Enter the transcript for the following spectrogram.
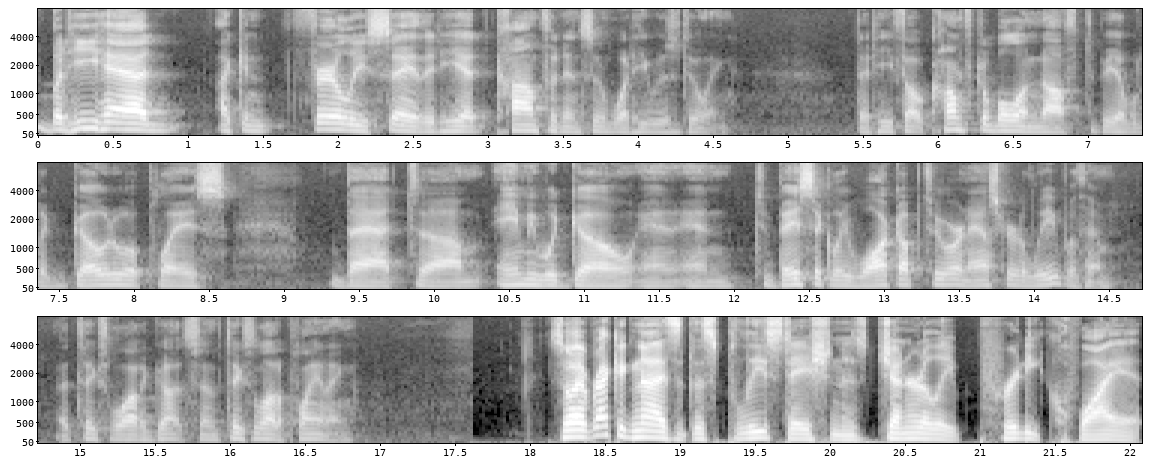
but he had, I can fairly say that he had confidence in what he was doing, that he felt comfortable enough to be able to go to a place that um, Amy would go and, and to basically walk up to her and ask her to leave with him. That takes a lot of guts and it takes a lot of planning. So I recognize that this police station is generally pretty quiet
